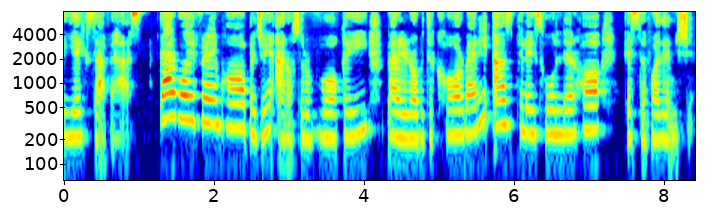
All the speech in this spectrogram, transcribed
یک صفحه هست. در وایر فریم ها به جای عناصر واقعی برای رابط کاربری از پلیس ها استفاده میشه.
